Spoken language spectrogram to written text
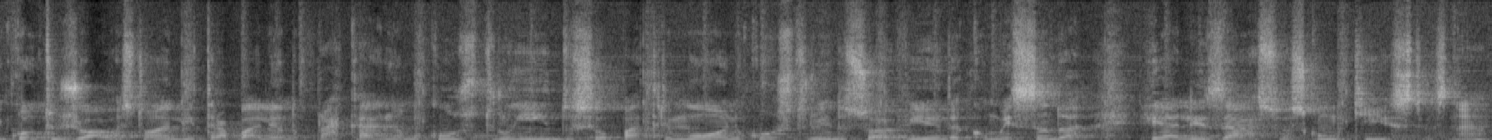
Enquanto os jovens estão ali trabalhando pra caramba, construindo seu patrimônio, construindo sua vida, começando a realizar suas conquistas, né?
